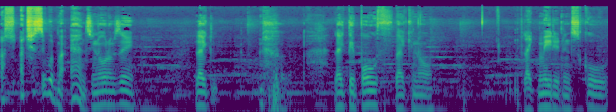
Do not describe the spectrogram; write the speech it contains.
I just see with my aunts, you know what I'm saying? Like like they both like, you know, like made it in school.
